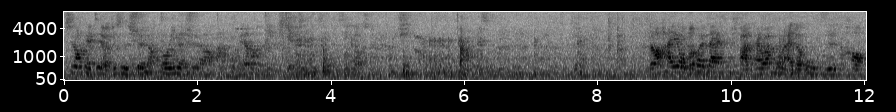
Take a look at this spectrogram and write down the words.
希望可以借由就是穴道中医的穴道按摩，可以让他们自己减轻自己的肌肉。然后还有我们会在。把台湾过来的物资，然后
